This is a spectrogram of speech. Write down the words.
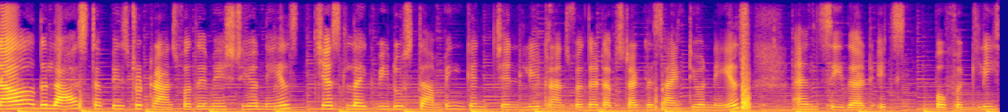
Now the last step is to transfer the image to your nails. Just like we do stamping you can gently transfer that abstract design to your nails and see that it's perfectly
